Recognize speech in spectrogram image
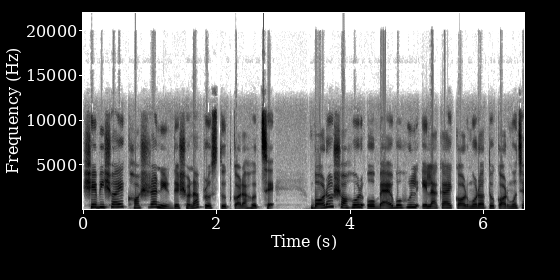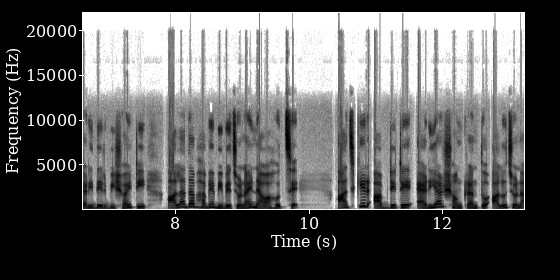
সে বিষয়ে খসড়া নির্দেশনা প্রস্তুত করা হচ্ছে। বড় শহর ও ব্যয়বহুল এলাকায় কর্মরত কর্মচারীদের বিষয়টি আলাদাভাবে বিবেচনায় নেওয়া হচ্ছে। আজকের আপডেটে অ্যারিয়ার সংক্রান্ত আলোচনা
